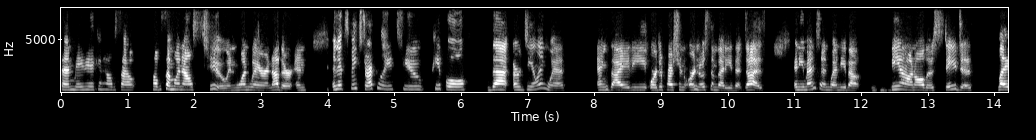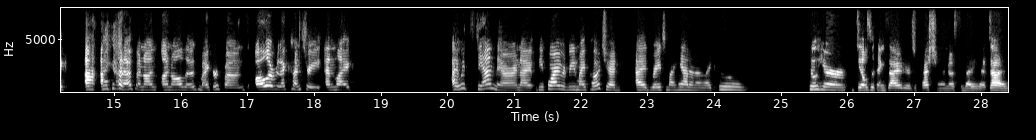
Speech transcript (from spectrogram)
then maybe it can help out help someone else too in one way or another. And and it speaks directly to people that are dealing with anxiety or depression or know somebody that does. And you mentioned Wendy about being on all those stages. Like I, I got up and on on all those microphones all over the country and like I would stand there and I before I would read my poetry, I'd I'd raise my hand and I'm like, who who here deals with anxiety or depression or knows somebody that does?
